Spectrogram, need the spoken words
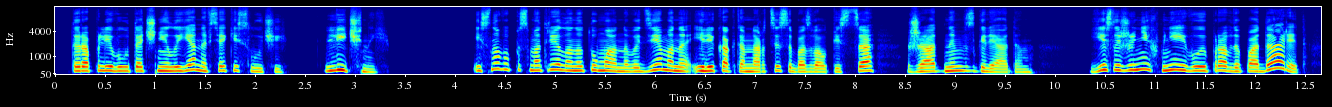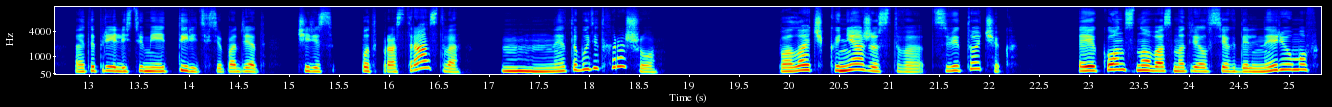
— торопливо уточнила я на всякий случай. «Личный». И снова посмотрела на туманного демона, или как там нарцисс обозвал песца — жадным взглядом. Если жених мне его и правда подарит, а эта прелесть умеет тырить все подряд через подпространство, это будет хорошо. Палач княжества, цветочек. Эйкон снова осмотрел всех дельнериумов,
